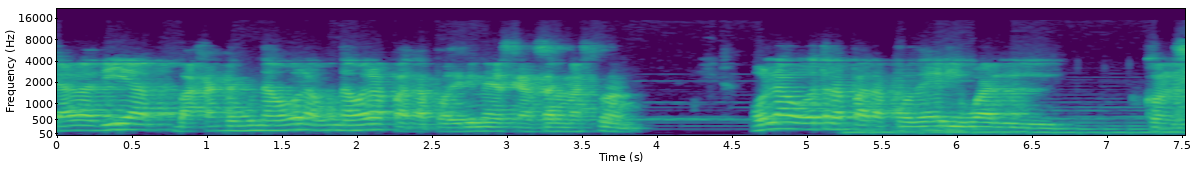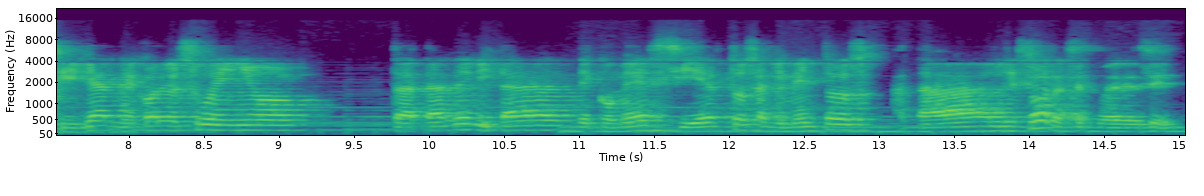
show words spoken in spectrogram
cada día bajando una hora, una hora para poder irme a descansar más pronto. O la otra para poder igual conciliar mejor el sueño tratar de evitar de comer ciertos alimentos a tales horas, se puede decir.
